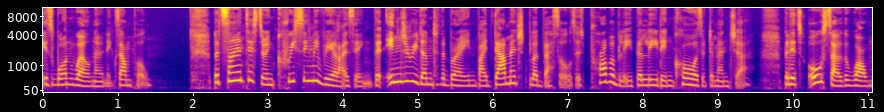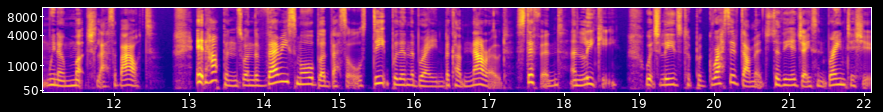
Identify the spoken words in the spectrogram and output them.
is one well known example. But scientists are increasingly realizing that injury done to the brain by damaged blood vessels is probably the leading cause of dementia, but it's also the one we know much less about. It happens when the very small blood vessels deep within the brain become narrowed, stiffened, and leaky, which leads to progressive damage to the adjacent brain tissue.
